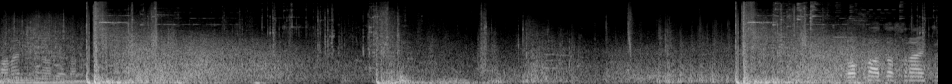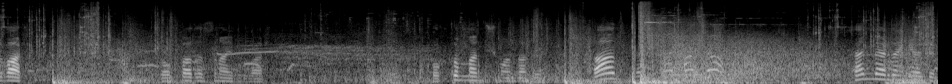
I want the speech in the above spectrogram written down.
Bana nişan alıyorlar. Çok fazla sniper var. Çok fazla sniper var. Korktum lan düşmandan. Lan ein Panzer. sen nereden geldin?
